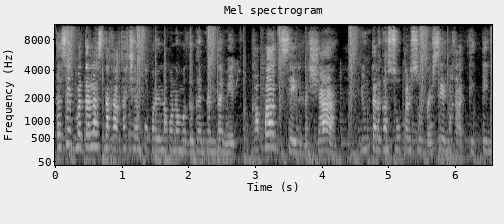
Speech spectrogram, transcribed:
Kasi madalas nakakasyampo pa rin ako ng magagandang damit kapag sale na siya. Yung talagang super super sale. Nakakita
